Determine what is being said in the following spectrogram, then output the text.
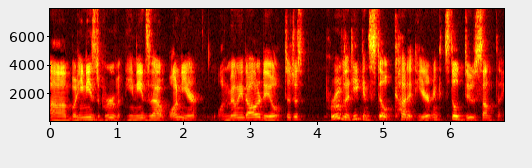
Um, but he needs to prove it. He needs that one year, $1 million deal to just prove that he can still cut it here and can still do something.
